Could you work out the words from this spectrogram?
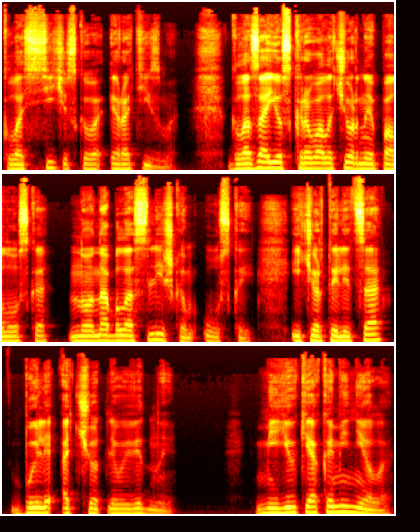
классического эротизма. Глаза ее скрывала черная полоска, но она была слишком узкой, и черты лица были отчетливо видны. Миюки окаменела.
